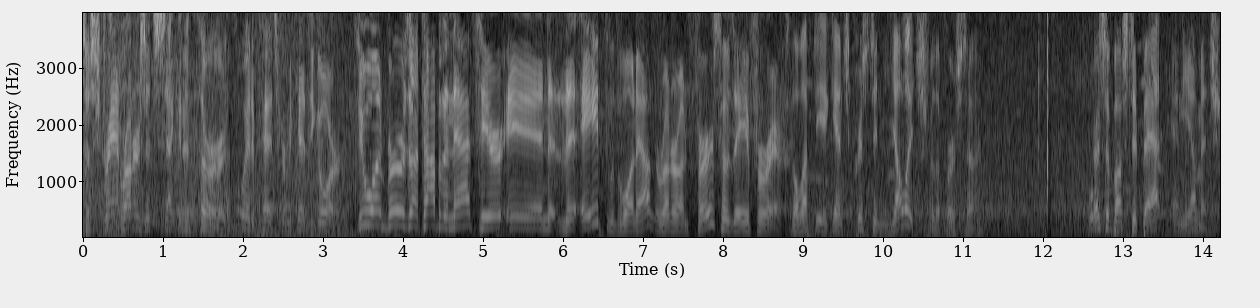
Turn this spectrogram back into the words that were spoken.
to strand runners at second and third. That's the way to pitch for MacKenzie Gore. 2-1 Brewers on top of the Nats here in the eighth with one out and a runner on first, Jose Ferrer. The lefty against Christian Yelich for the first time. There's a busted bat. And Yelich.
